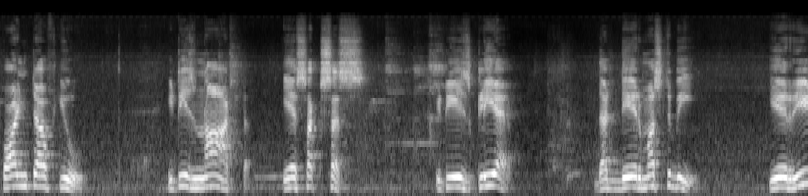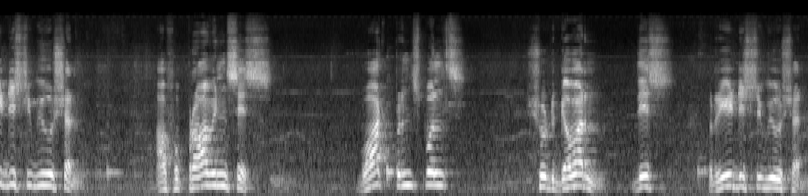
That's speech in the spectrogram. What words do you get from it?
point of view, it is not a success. It is clear that there must be a redistribution of provinces. What principles should govern this redistribution?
